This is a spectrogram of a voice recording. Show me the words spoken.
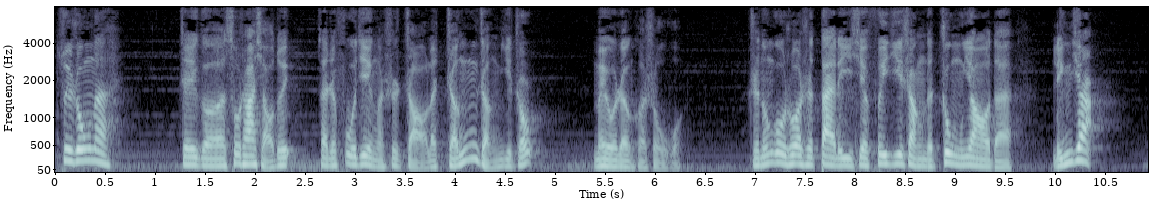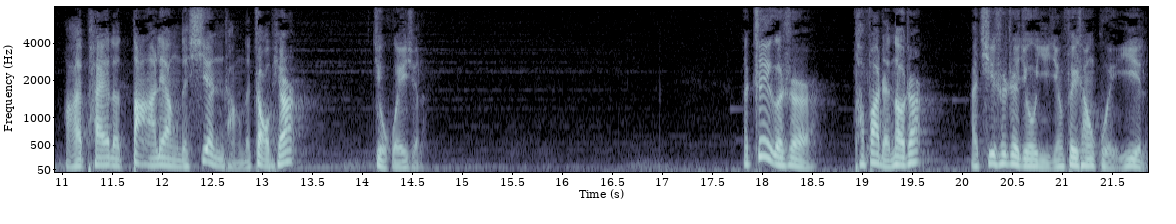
最终呢，这个搜查小队在这附近啊是找了整整一周，没有任何收获，只能够说是带了一些飞机上的重要的零件啊，还拍了大量的现场的照片就回去了。那这个事儿它发展到这儿，啊，其实这就已经非常诡异了。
